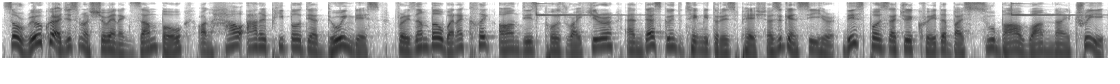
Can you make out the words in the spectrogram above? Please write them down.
So real quick, I just want to show you an example on how other people they're doing this. For example, when I click on this post right here, and that's going to take me to this page. As you can see here, this post is actually created by Suba193.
